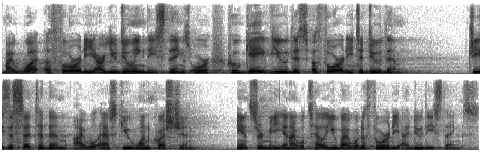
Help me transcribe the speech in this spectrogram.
By what authority are you doing these things? Or who gave you this authority to do them? Jesus said to them, I will ask you one question. Answer me, and I will tell you by what authority I do these things.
